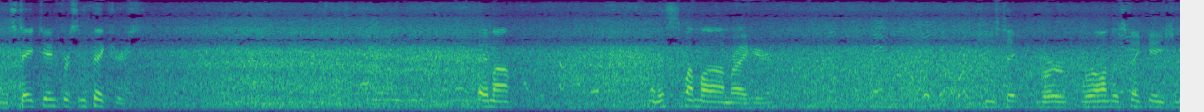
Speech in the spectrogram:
And stay tuned for some pictures. Hey, Mom. And this is my mom right here. She's we're, we're on this vacation.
